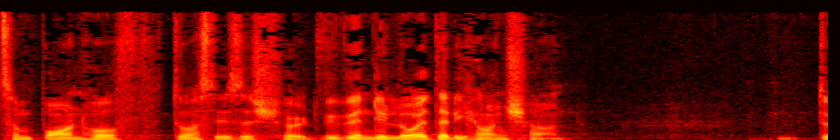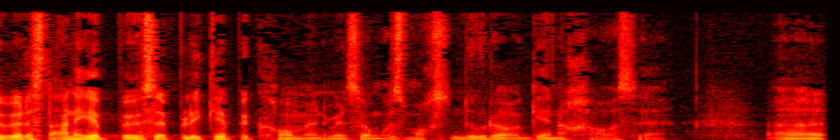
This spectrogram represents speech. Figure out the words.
zum Bahnhof, du hast dieses Schild. Wie würden die Leute dich anschauen? Du würdest einige böse Blicke bekommen. Wir sagen, was machst denn du da? Geh nach Hause. Äh,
